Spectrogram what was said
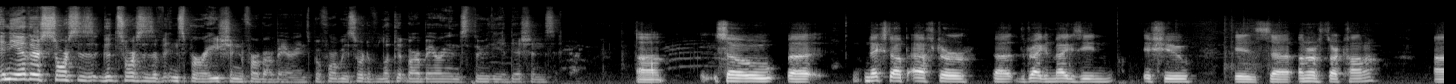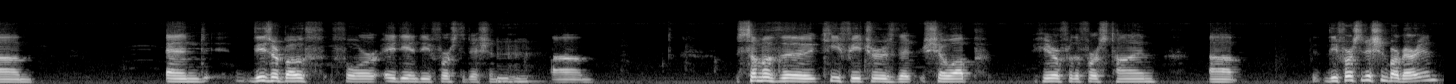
any other sources, good sources of inspiration for barbarians before we sort of look at barbarians through the editions? Uh, so uh, next up after uh, the Dragon Magazine issue is uh, Unearthed Arcana, um, and these are both for AD&D First Edition. Um, some of the key features that show up here for the first time. The first edition Barbarian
